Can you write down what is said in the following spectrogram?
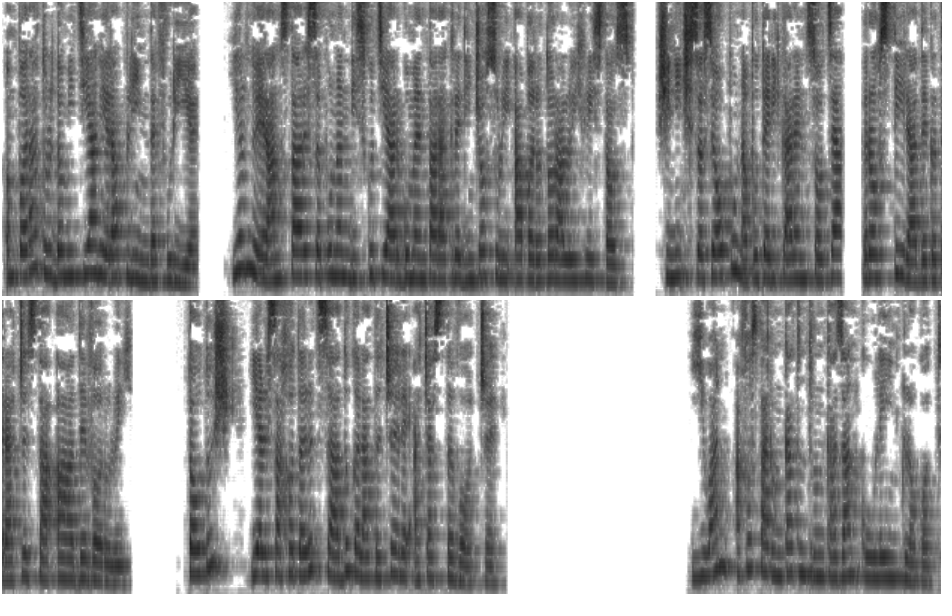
Împăratul Domitian era plin de furie. El nu era în stare să pună în discuție argumentarea credinciosului apărător al lui Hristos și nici să se opună puterii care însoțea rostirea de către acesta a adevărului. Totuși, el s-a hotărât să aducă la tăcere această voce. Ioan a fost aruncat într-un cazan cu ulei în clocot.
